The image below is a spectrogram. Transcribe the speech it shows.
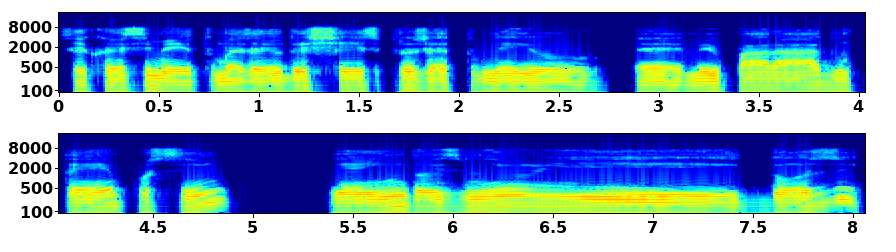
esse reconhecimento. Mas aí eu deixei esse projeto meio, é, meio parado um tempo, assim, e aí em 2012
